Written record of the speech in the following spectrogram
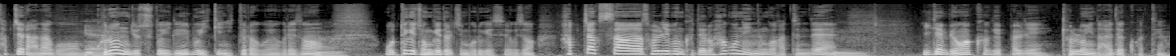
탑재를 안 하고 뭐 예. 그런 뉴스도 일부 있긴 있더라고요. 그래서 음. 어떻게 전개될지 모르겠어요. 그래서 합작사 설립은 그대로 하고는 있는 것 같은데 음. 이게 명확하게 빨리 결론이 나야 될 것 같아요.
